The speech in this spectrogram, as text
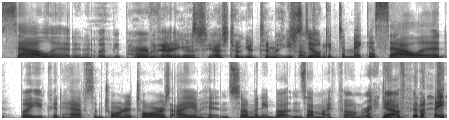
salad, and it would be perfect. Ooh, there you go. See, I still get to make You something. still get to make a salad, but you could have some tornatore's. I am hitting so many buttons on my phone right now that I'm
